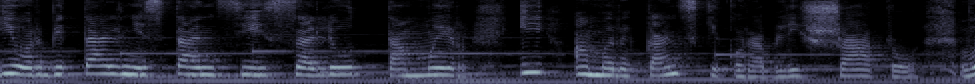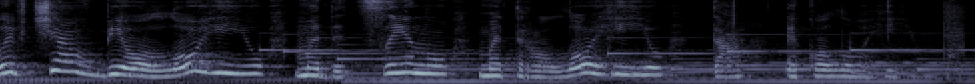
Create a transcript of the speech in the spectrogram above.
і орбітальні станції Салют та Мир і американські кораблі Шаттл. Вивчав біологію, медицину, метрологію та екологію.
